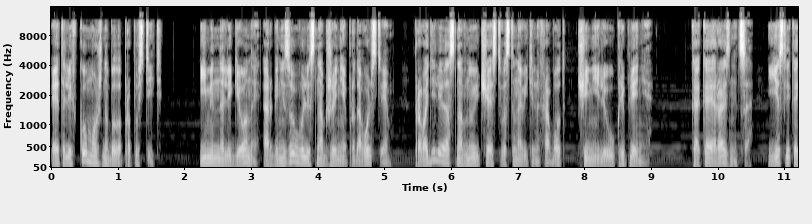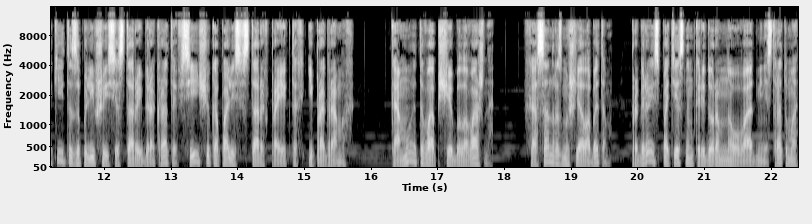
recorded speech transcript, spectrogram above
Это легко можно было пропустить. Именно легионы организовывали снабжение продовольствием, проводили основную часть восстановительных работ, чинили укрепления. Какая разница, если какие-то запылившиеся старые бюрократы все еще копались в старых проектах и программах? Кому это вообще было важно? Хасан размышлял об этом, пробираясь по тесным коридорам нового администратума,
